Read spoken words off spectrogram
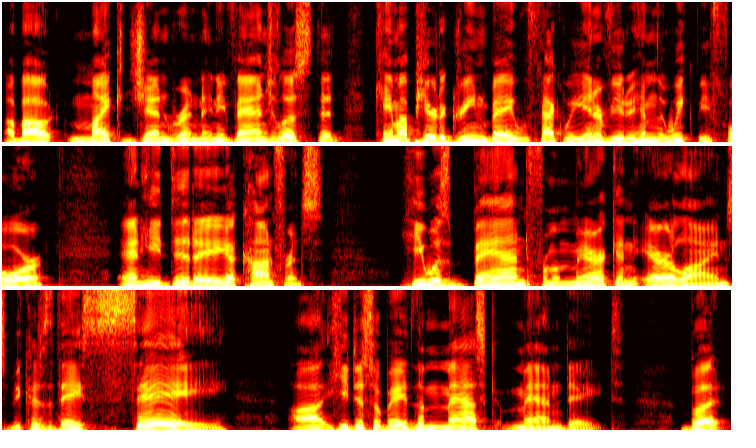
about Mike Gendron, an evangelist that came up here to Green Bay. In fact, we interviewed him the week before, and he did a, a conference. He was banned from American Airlines because they say uh, he disobeyed the mask mandate. But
